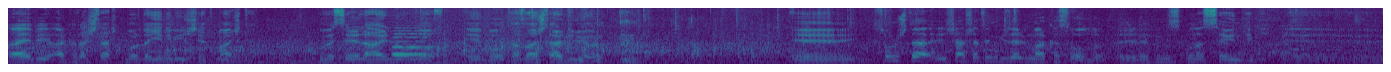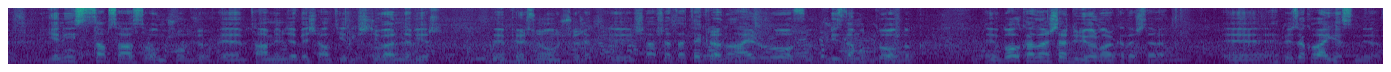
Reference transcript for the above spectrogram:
sahibi arkadaşlar burada yeni bir işletme açtı. Bu vesileyle hayırlı uğurlu olsun. Ee, bol kazançlar diliyorum. Ee, sonuçta Şavşat'ın güzel bir markası oldu. Ee, hepimiz buna sevindik. Ee, yeni istihdam sahası olmuş oluyor. E, tahminimce 5-6-7 kişi civarında bir e, personel oluşturacak. E, Şavşat'a tekrardan hayırlı olsun. Biz de mutlu olduk. E, bol kazançlar diliyorum arkadaşlara. E, hepinize kolay gelsin diliyorum.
